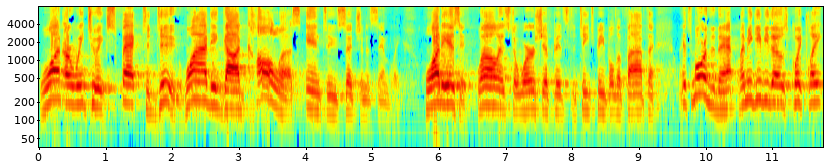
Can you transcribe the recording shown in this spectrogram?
what are we to expect to do? Why did God call us into such an assembly? What is it? Well, it's to worship, it's to teach people the five things. It's more than that. Let me give you those quickly.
